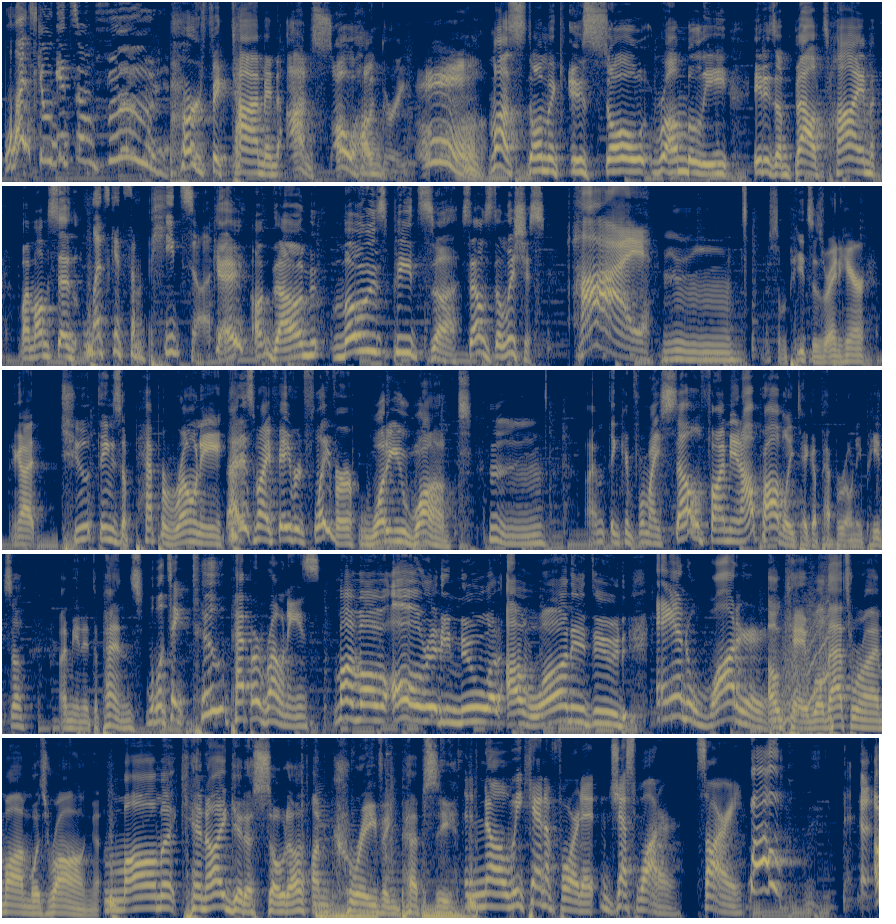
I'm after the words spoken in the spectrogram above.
Let's go get some food. perfect timing. I'm so hungry. Ugh. My stomach is so rumbly. It is about time. My mom said, Let's get some pizza. okay, I'm down. Moe's Pizza. Sounds delicious. Hi. Hmm, there's some pizzas right here. I got two things of pepperoni. That is my favorite flavor. What do you want? Hmm, I'm thinking for myself. I mean, I'll probably take a pepperoni pizza. I mean, it depends. We'll take two pepperonis My mom already knew what I wanted, dude. and water. Okay, well, that's where my mom was wrong. Mom, can I get a soda? I'm craving Pepsi. No, we can't afford it. Just water. Sorry.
